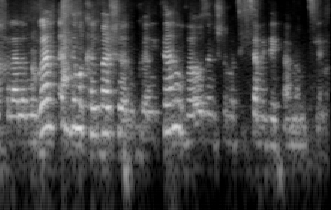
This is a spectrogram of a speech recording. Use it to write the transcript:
בחלל המוגן, אז גם הכלבה שלנו כאן איתנו, והאוזן שלו מציצה מדי פעם למצלמה.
